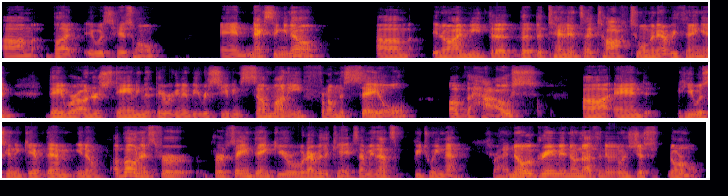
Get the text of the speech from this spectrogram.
um, but it was his home. And next thing you know, um, you know, I meet the, the the tenants, I talk to them and everything, and they were understanding that they were going to be receiving some money from the sale of the house, uh, and he was going to give them, you know, a bonus for for saying thank you or whatever the case. I mean, that's between them. Right. No agreement, no nothing. It was just normal.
